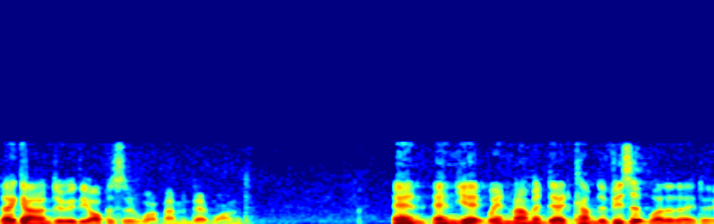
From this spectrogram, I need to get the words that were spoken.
they go and do the opposite of what mum and dad wanted. And, and yet, when mum and dad come to visit, what do they do?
